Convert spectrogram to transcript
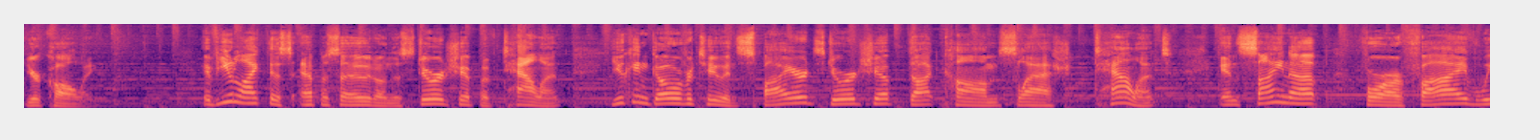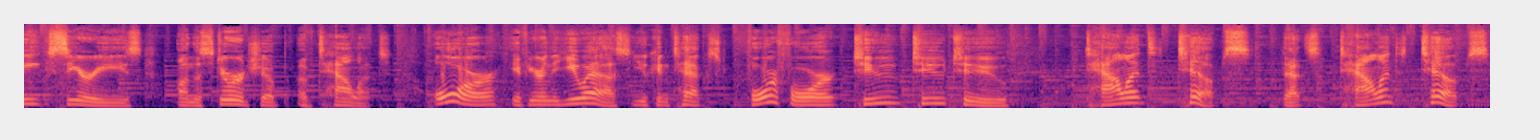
your calling. If you like this episode on the stewardship of talent, you can go over to inspiredstewardship.com slash talent and sign up for our five week series on the stewardship of talent. Or if you're in the US, you can text 44222 talent tips. That's talent tips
